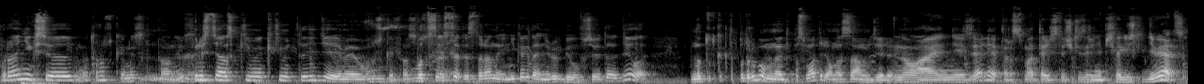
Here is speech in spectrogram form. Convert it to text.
проникся Вот русская мысль вполне. христианскими какими-то идеями. Русской вот с, с этой стороны никогда не любил все это дело. Но тут как-то по-другому на это посмотрел на самом деле. Ну а нельзя ли это рассмотреть с точки зрения психологических девиаций?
